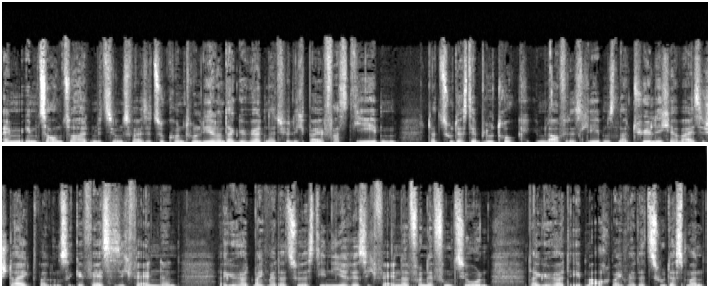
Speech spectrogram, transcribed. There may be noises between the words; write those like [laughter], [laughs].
ähm, im Zaum zu halten bzw. zu kontrollieren. Und da gehört natürlich bei fast jedem dazu, dass der Blutdruck im Laufe des Lebens natürlicherweise steigt, weil unsere Gefäße sich verändern. Da gehört manchmal dazu, dass die Niere sich verändert von der Funktion. Da gehört eben auch manchmal dazu, dass man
